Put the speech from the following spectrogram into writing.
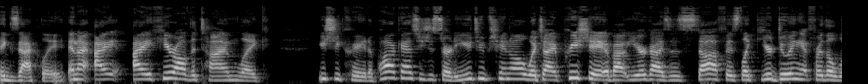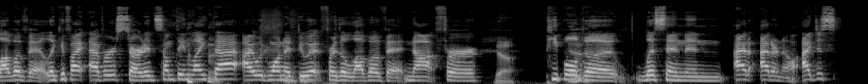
Exactly. And I, I, I hear all the time, like, you should create a podcast. You should start a YouTube channel, which I appreciate about your guys' stuff is like, you're doing it for the love of it. Like, if I ever started something like that, I would want to do it for the love of it, not for yeah. people yeah. to listen. And I, I don't know. I just,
